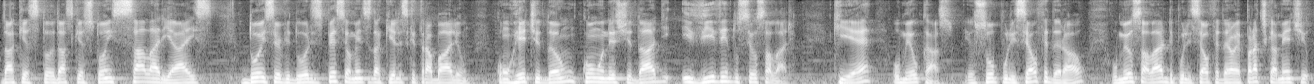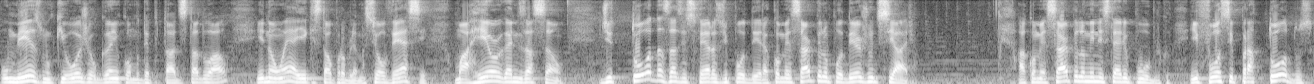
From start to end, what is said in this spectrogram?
da questão, das questões salariais dos servidores, especialmente daqueles que trabalham com retidão, com honestidade e vivem do seu salário que é o meu caso. Eu sou policial federal, o meu salário de policial federal é praticamente o mesmo que hoje eu ganho como deputado estadual, e não é aí que está o problema. Se houvesse uma reorganização de todas as esferas de poder, a começar pelo poder judiciário, a começar pelo Ministério Público, e fosse para todos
